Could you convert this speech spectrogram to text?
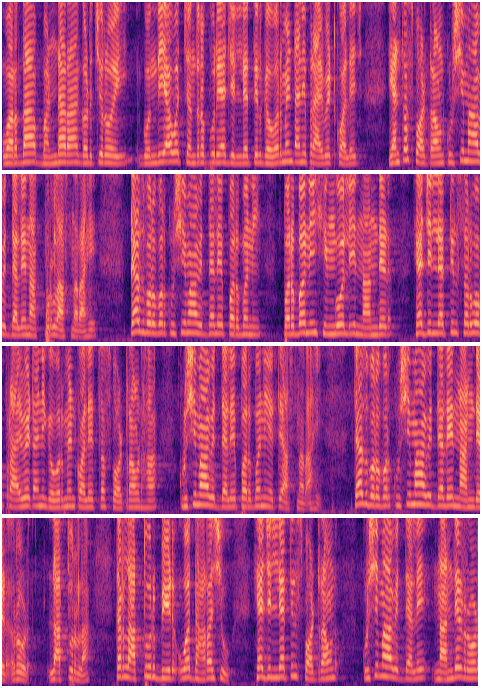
वर्धा भंडारा गडचिरोली गोंदिया व चंद्रपूर या जिल्ह्यातील गव्हर्मेंट आणि प्रायव्हेट कॉलेज यांचा स्पॉट राऊंड कृषी महाविद्यालय नागपूरला असणार आहे. त्याचबरोबर कृषी महाविद्यालय परभणी परभणी हिंगोली नांदेड ह्या जिल्ह्यातील सर्व प्रायव्हेट आणि गव्हर्मेंट कॉलेजचा स्पॉट राऊंड हा कृषी महाविद्यालय परभणी येथे असणार आहे. त्याचबरोबर कृषी महाविद्यालय नांदेड रोड लातूरला. तर लातूर बीड व धाराशिव ह्या जिल्ह्यातील स्पॉट राऊंड कृषी महाविद्यालय नांदेड रोड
